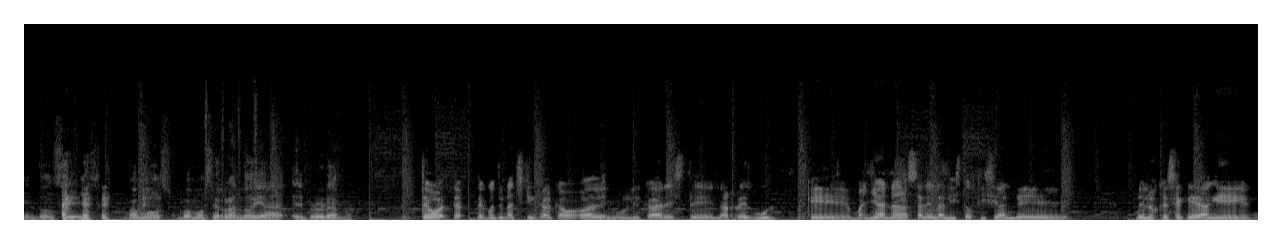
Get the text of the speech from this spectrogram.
Entonces, vamos, vamos cerrando ya el programa. Te, te, cuento una chica, acaba de publicar este la Red Bull que mañana sale la lista oficial de, de los que se quedan en,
